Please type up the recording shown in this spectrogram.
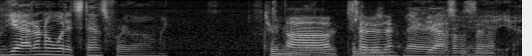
yeah I don't know what it stands for though like Turner Uh, Network television. Turner- there Yeah, it is. that was yeah, yeah, yeah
